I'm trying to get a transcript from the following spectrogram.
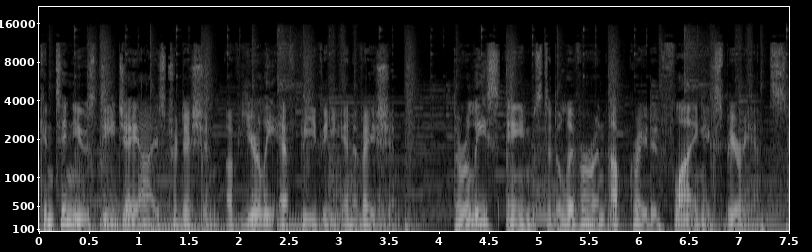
continues DJI's tradition of yearly FPV innovation. The release aims to deliver an upgraded flying experience.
